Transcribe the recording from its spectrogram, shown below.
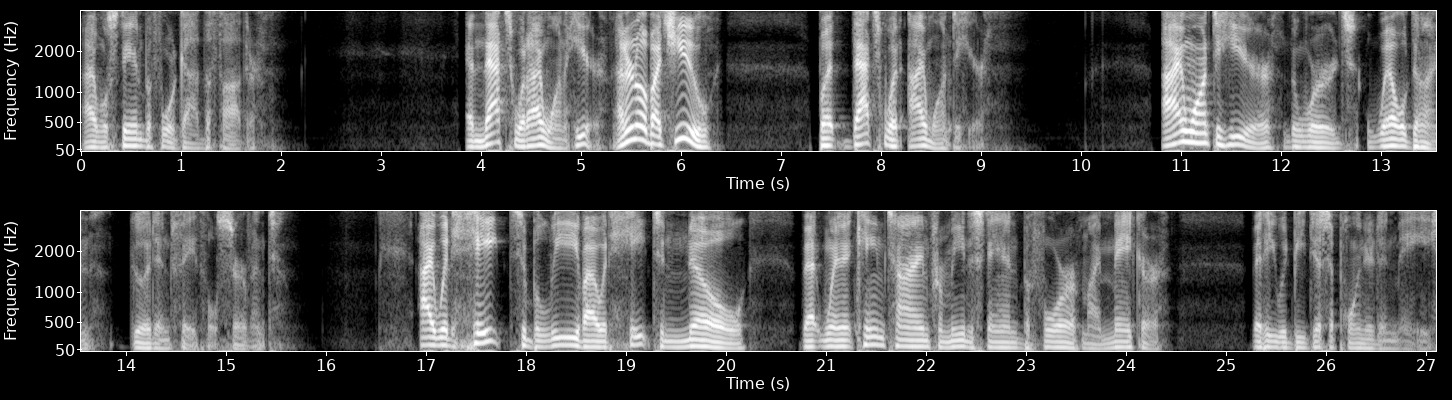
I will stand before God the Father. And that's what I want to hear. I don't know about you, but that's what I want to hear. I want to hear the words, Well done, good and faithful servant. I would hate to believe, I would hate to know that when it came time for me to stand before my Maker, that he would be disappointed in me,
